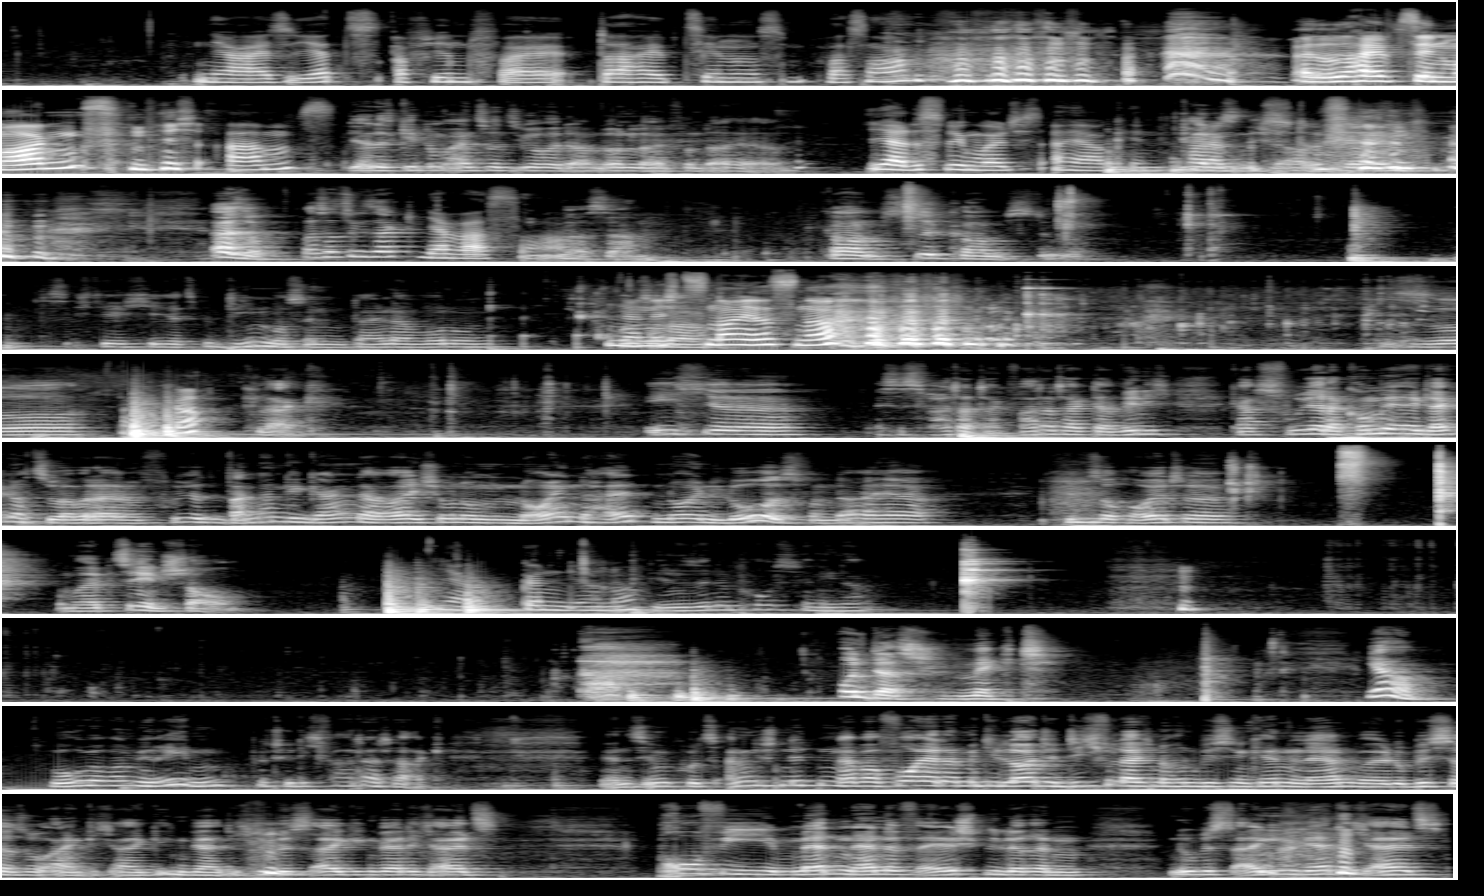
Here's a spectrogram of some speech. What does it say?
Ja, also jetzt auf jeden Fall, da halb zehn ist Wasser. also halb zehn morgens, nicht abends. Ja, das geht um 21 Uhr heute Abend online, von daher. Ja, deswegen wollte ich. Ah ja, okay. Kann ja, es nicht abends sein. also, was hast du gesagt? Ja, Wasser. Wasser. Kommst du, kommst du. Dass ich dich hier jetzt bedienen muss in deiner Wohnung. Ja, nichts Neues, ne? So. Danke. Klack. Ich äh, Es ist Vatertag. Vatertag, da bin ich, gab es früher, da kommen wir ja gleich noch zu, aber da früher wandern gegangen, da war ich schon um neun, halb neun los. Von daher gibt es auch heute um halb zehn Schaum. Ja, gönn dir, ne? In diesem Sinne, Prost, Janina. Und das schmeckt. Ja, worüber wollen wir reden? Natürlich Vatertag. Wir haben es eben kurz angeschnitten, aber vorher, damit die Leute dich vielleicht noch ein bisschen kennenlernen, weil du bist ja so eigentlich allgegenwärtig. Du bist allgegenwärtig als Profi, Madden NFL-Spielerin. Du bist allgegenwärtig als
